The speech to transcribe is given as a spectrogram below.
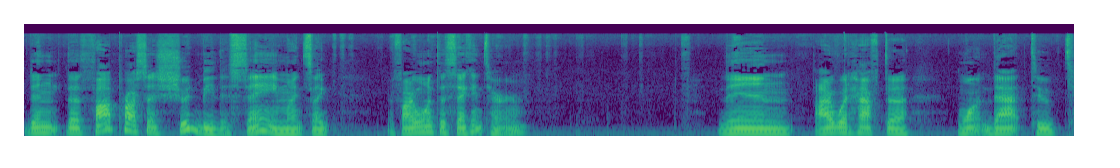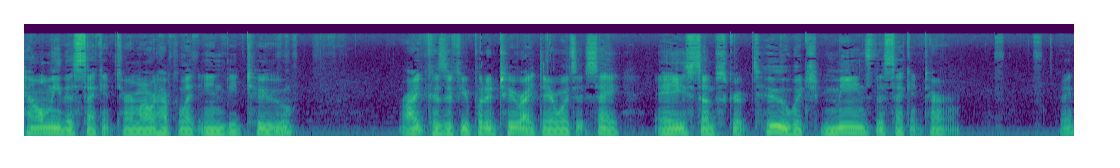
then the thought process should be the same. It's like if I want the second term, then I would have to want that to tell me the second term. I would have to let n be 2, right? Because if you put a 2 right there, what's it say? a subscript 2, which means the second term. Okay?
